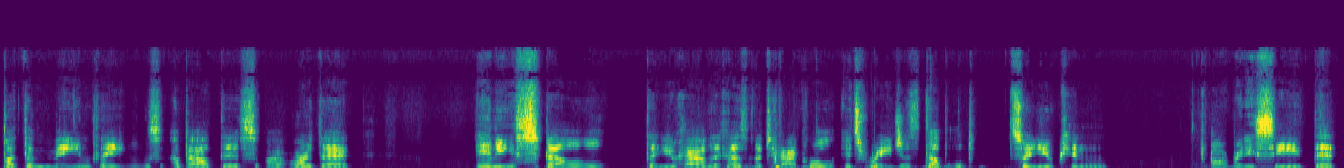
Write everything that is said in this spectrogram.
But the main things about this are, are that any spell that you have that has an attack roll, its range is doubled. So you can already see that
